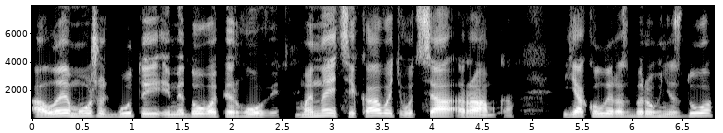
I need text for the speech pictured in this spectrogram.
але можуть бути і медово-пергові. Мене цікавить оця рамка. Я коли розберу гніздо, в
